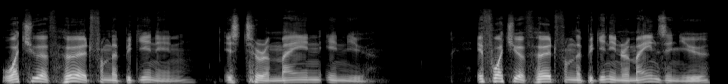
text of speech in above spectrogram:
What you have heard from the beginning is to remain in you. If what you have heard from the beginning remains in you,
